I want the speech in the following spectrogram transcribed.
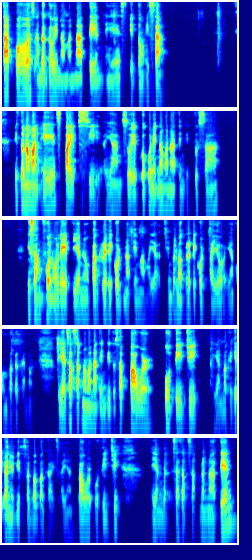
Tapos, ang gagawin naman natin is itong isa. Ito naman is Type-C. Ayan. So, i-connect naman natin ito sa isang phone ulit. Yan yung pagre-record natin mamaya. Siyempre magre-record tayo. Ayan, kumbaga ganun. Ayan, saksak naman natin dito sa Power OTG. Ayan, makikita nyo dito sa baba guys. Ayan, Power OTG. Ayan, sasaksak na natin.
